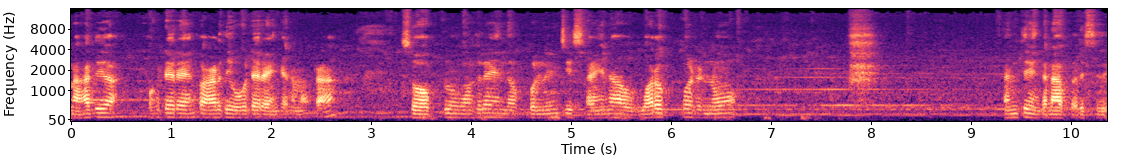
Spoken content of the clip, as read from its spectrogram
నాది ఒకటే ర్యాంక్ ఆడిది ఒకటే ర్యాంక్ అనమాట సో అప్పుడు మొదలైంది. అప్పటి నుంచి సైనా వరకు కూడాను అంతే ఇంకా నా పరిస్థితి.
